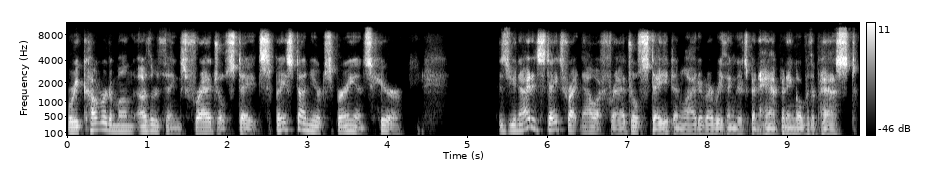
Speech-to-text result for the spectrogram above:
where he covered, among other things, fragile states. Based on your experience here, is the United States right now a fragile state in light of everything that's been happening over the past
